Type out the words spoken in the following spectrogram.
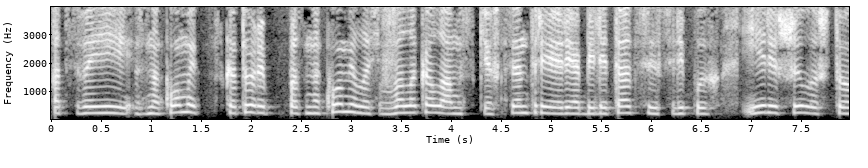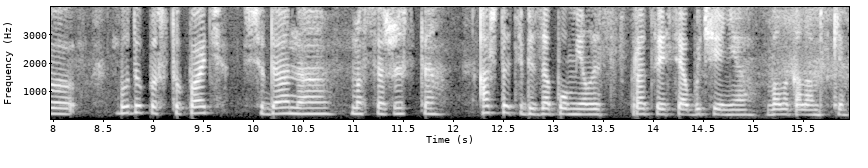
от своей знакомой, с которой познакомилась в Волоколамске, в Центре реабилитации слепых, и решила, что буду поступать сюда на массажиста. А что тебе запомнилось в процессе обучения в Волоколамске?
